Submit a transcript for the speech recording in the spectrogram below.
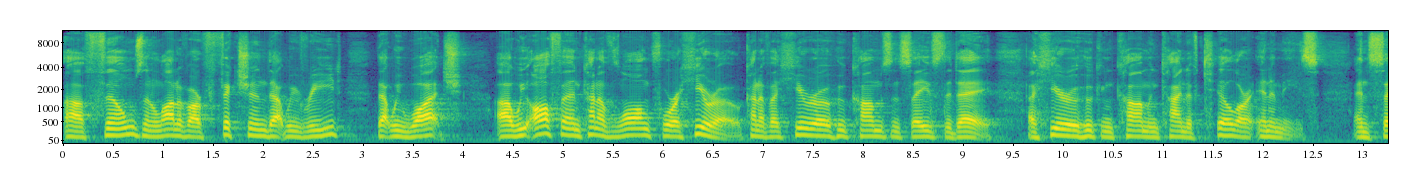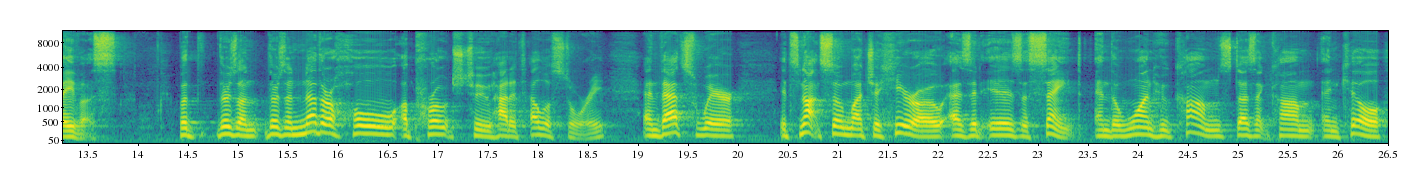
uh, films and a lot of our fiction that we read, that we watch, uh, we often kind of long for a hero, kind of a hero who comes and saves the day, a hero who can come and kind of kill our enemies and save us. But there's, a, there's another whole approach to how to tell a story, and that's where it's not so much a hero as it is a saint. And the one who comes doesn't come and kill,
